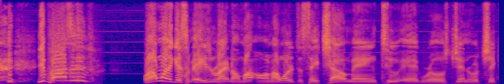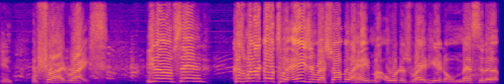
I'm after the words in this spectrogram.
you positive? Well, I want to get some Asian writing on my arm. I wanted to say chow mein, two egg rolls, general chicken, and fried rice. You know what I'm saying? Because when I go to an Asian restaurant, I'll be like, hey, my order's right here. Don't mess it up.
